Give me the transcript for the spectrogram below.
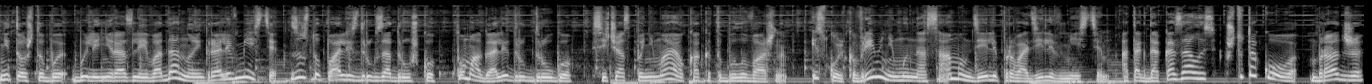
Не то чтобы были не разлей вода, но играли вместе. Заступались друг за дружку, помогали друг другу. Сейчас понимаю, как это было важно. И сколько времени мы на самом деле проводили вместе. А тогда казалось, что такого? Брат же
